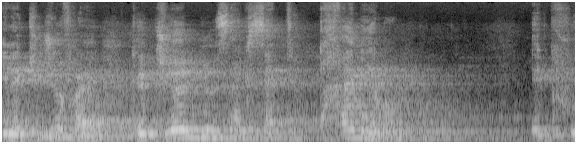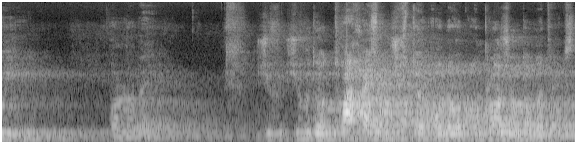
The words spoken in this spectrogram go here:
il est toujours vrai que Dieu nous accepte premièrement et puis on l'obéit. Je, vous donne trois raisons, juste en, en, plongeant dans le texte.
